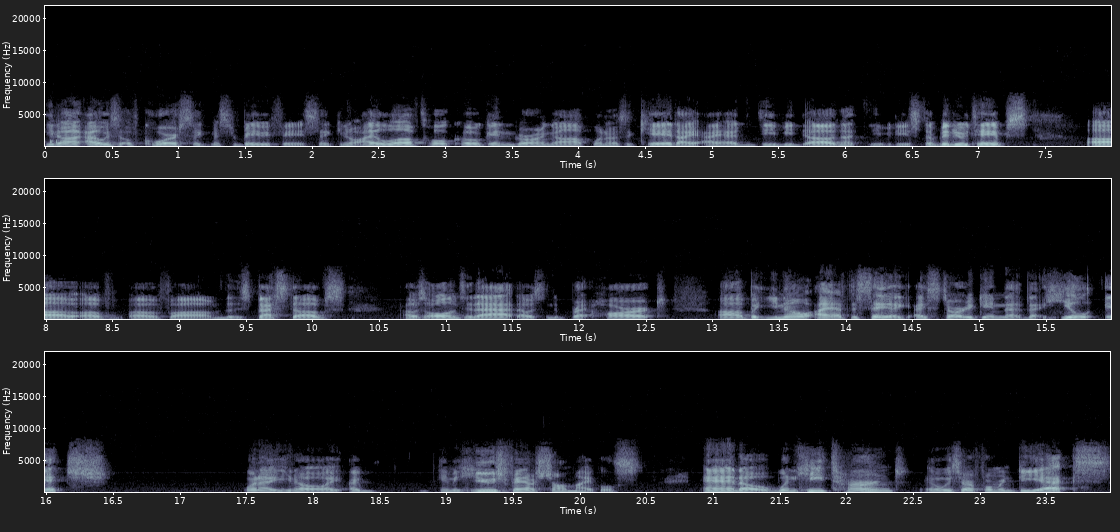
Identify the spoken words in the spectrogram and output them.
you know, I, I was of course like Mr. Babyface. Like you know, I loved Hulk Hogan growing up. When I was a kid, I, I had the DVD, uh, not DVDs, the videotapes uh, of of um, his best ofs. I was all into that. I was into Bret Hart. Uh, but you know, I have to say, like, I started getting that that heel itch when I, you know, I, I became a huge fan of Shawn Michaels. And uh, when he turned and we started forming DX,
